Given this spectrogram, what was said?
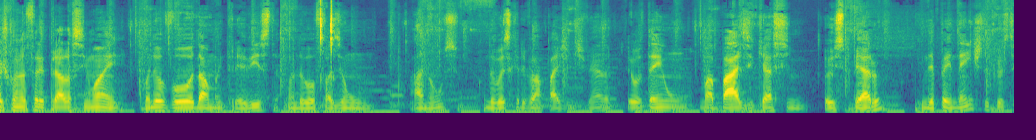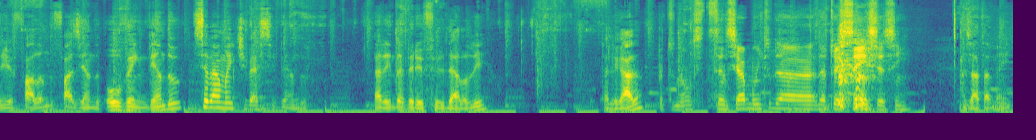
Hoje quando eu falei pra ela assim, mãe, quando eu vou dar uma entrevista, quando eu vou fazer um anúncio, quando eu vou escrever uma página de venda, eu tenho um- uma base que é assim, eu espero, independente do que eu esteja falando, fazendo ou vendendo, se a minha mãe estivesse vendo, ela ainda veria o filho dela ali? Tá ligado? Pra tu não se distanciar muito da, da tua essência, assim. Exatamente.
